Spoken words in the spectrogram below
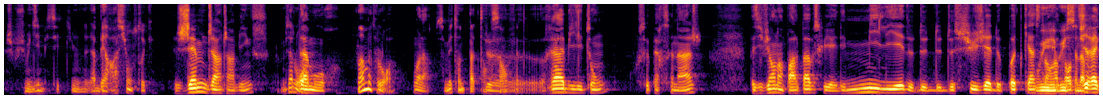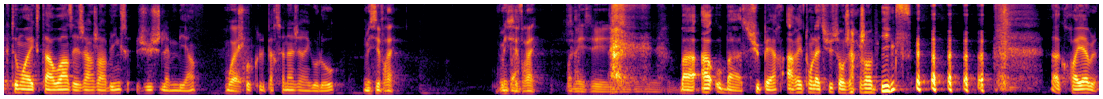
je, je me dis, mais c'est une aberration ce truc. J'aime Jar Jar Binks d'amour. Non, mais t'as le droit. Voilà. Ça m'étonne pas tant que ça en fait. Euh, réhabilitons ce personnage. Vas-y, viens, on n'en parle pas parce qu'il y a des milliers de, de- de- de sujets, de podcasts Oui, en oui, rapport directement avec Star Wars et Jar Jar Binks. Juste, je l'aime bien. Ouais, Je trouve que le personnage est rigolo. mais c'est vrai. Mais Bah, c'est vrai. voilà. Mais c'est- Bah, ah, oh, bah super. Arrêtons là-dessus sur Jar Jar Binks. Incroyable.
